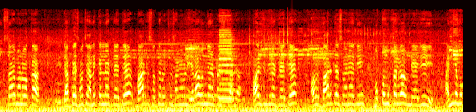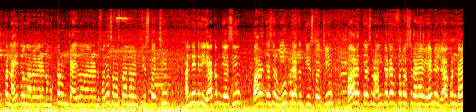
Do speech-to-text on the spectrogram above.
ఒకసారి మనం ఒక డెబ్బై సంవత్సరాలు వెనక్కి వెళ్ళినట్లయితే భారత స్వతంత్రం వచ్చిన సమయంలో ఎలా ఉందనే పరిస్థితి ఆలోచించినట్లయితే అప్పుడు భారతదేశం అనేది ముక్క ముక్కలుగా ఉండేది. అన్ని ముక్కలు ఐదు వందల అరవై రెండు ముక్కలు ఉంటే ఐదు వందల అరవై రెండు స్వదేశ సంస్థానాలను తీసుకొచ్చి అన్నింటినీ ఏకం చేసి భారతదేశం రూపురేఖను తీసుకొచ్చి భారతదేశంలో అంతర్గత సమస్యలు అనేవి ఏమీ లేకుండా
